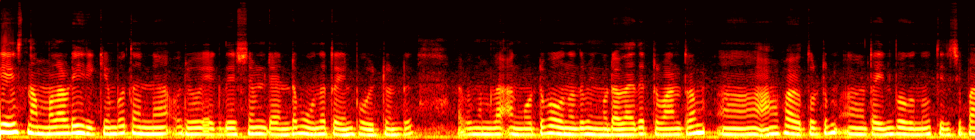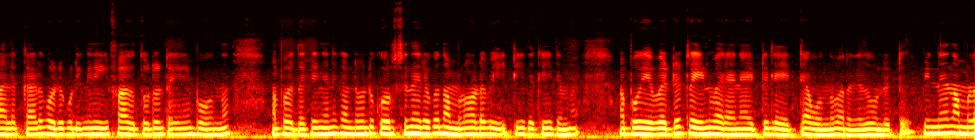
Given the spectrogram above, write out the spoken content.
ഗേസ് നമ്മളവിടെ ഇരിക്കുമ്പോൾ തന്നെ ഒരു ഏകദേശം രണ്ട് മൂന്ന് ട്രെയിൻ പോയിട്ടുണ്ട്. അപ്പോൾ നമ്മൾ അങ്ങോട്ട് പോകുന്നതും ഇങ്ങോട്ട് അതായത് ട്രിവാൻഡ്രം ആ, ഭാഗത്തോട്ടും ട്രെയിൻ പോകുന്നു. തിരിച്ച് പാലക്കാട് കോഴിക്കോട് ഇങ്ങനെ ഈ ഭാഗത്തോട്ടും ട്രെയിൻ പോകുന്നു. അപ്പോൾ ഇതൊക്കെ ഇങ്ങനെ കണ്ടുകൊണ്ട് കുറച്ച് നേരമൊക്കെ നമ്മളും അവിടെ വെയിറ്റ് ചെയ്തൊക്കെ ഇരുന്നു. അപ്പോൾ ഇവരുടെ ട്രെയിൻ വരാനായിട്ട് ലേറ്റ് ആവുമെന്ന് പറഞ്ഞത് കൊണ്ടിട്ട്. പിന്നെ നമ്മൾ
